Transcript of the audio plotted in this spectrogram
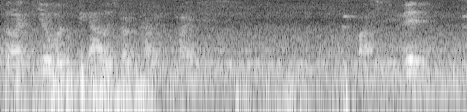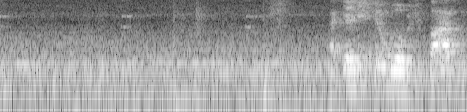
Então aqui eu vou desligar a luz para ficar mais fácil de ver. Aqui a gente tem um globo de plasma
